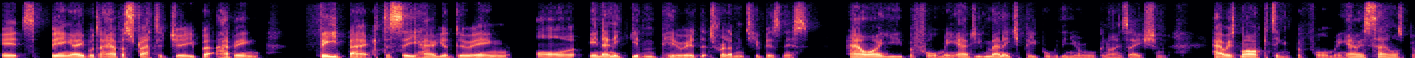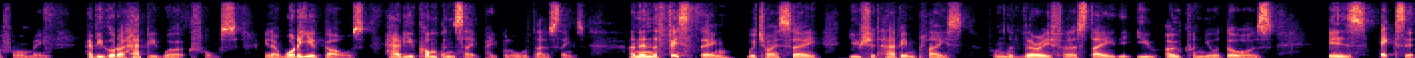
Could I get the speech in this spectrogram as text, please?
It's being able to have a strategy, but having feedback to see how you're doing or in any given period that's relevant to your business. How are you performing? How do you manage people within your organization? How is marketing performing? How is sales performing? Have you got a happy workforce? You know, what are your goals? How do you compensate people? All of those things. And then the fifth thing, which I say you should have in place from the very first day that you open your doors, is exit,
